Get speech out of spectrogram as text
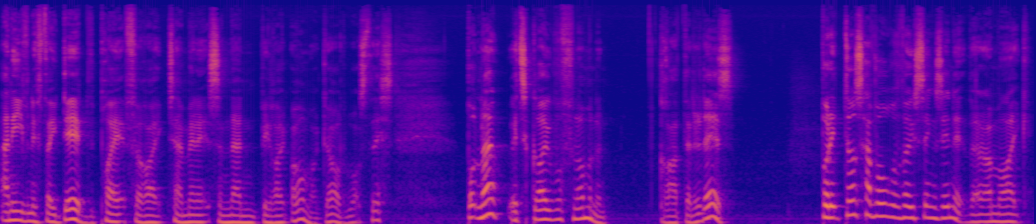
And even if they did, play it for like 10 minutes and then be like, oh my god, what's this? But no, it's a global phenomenon. Glad that it is. But it does have all of those things in it that I'm like,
